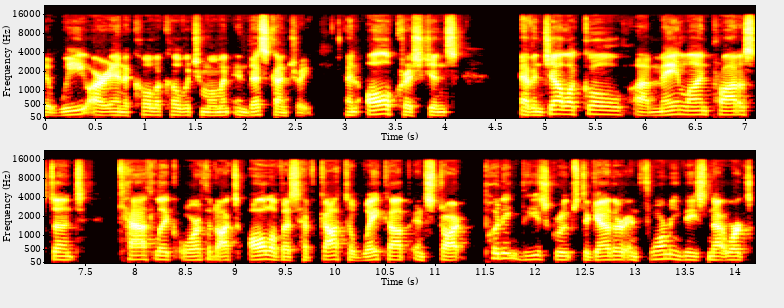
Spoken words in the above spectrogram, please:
that we are in a Kolakovic moment in this country, and all Christians evangelical, uh, mainline Protestant, Catholic, Orthodox, all of us have got to wake up and start putting these groups together and forming these networks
